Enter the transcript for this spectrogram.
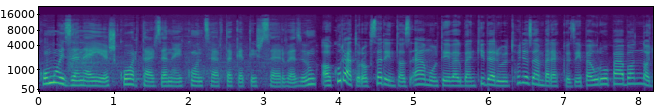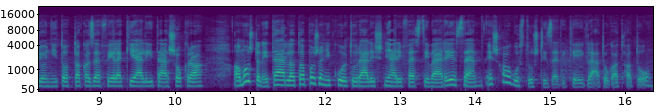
komoly zenei és kortárs zenei koncerteket is szervezünk. A kurátorok szerint az elmúlt években kiderült, hogy az emberek Közép-Európában nagyon nyitottak az efféle kiállításokra. A mostani tárlat a Pozsonyi Kulturális Nyári Fesztivál része, és augusztus 10-ig látogatható.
